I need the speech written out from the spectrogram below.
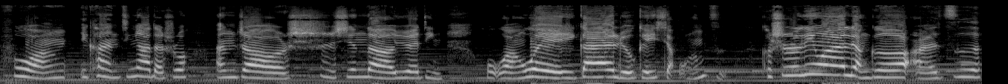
父王一看，惊讶地说：“按照事先的约定，王位该留给小王子。可是另外两个儿子，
